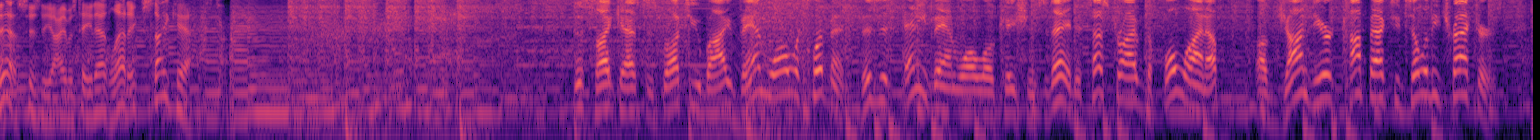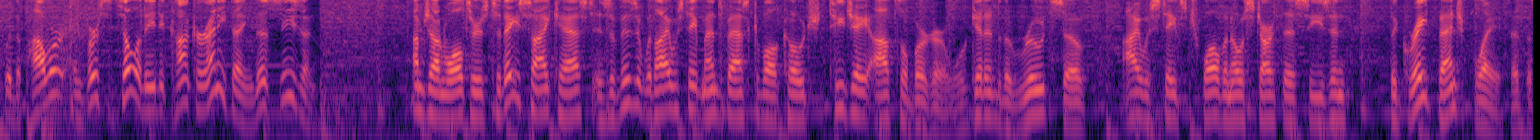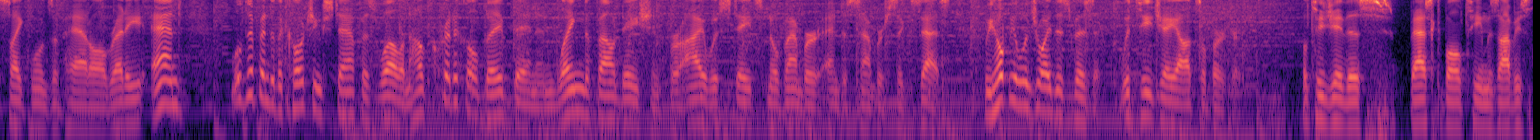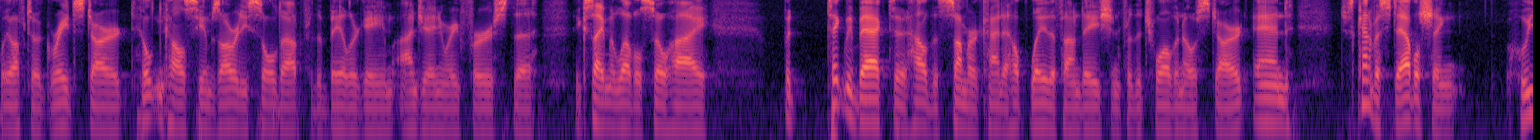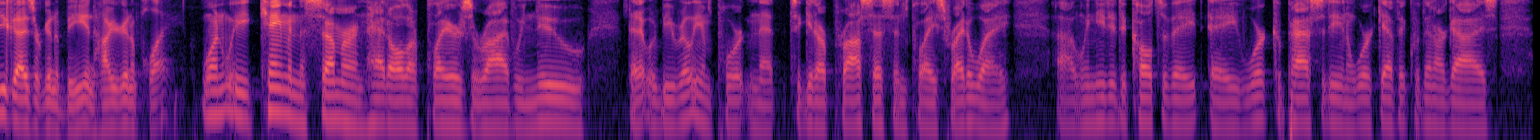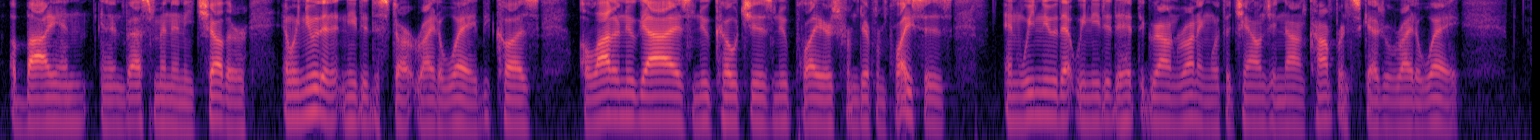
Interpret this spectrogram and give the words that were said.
This is the Iowa State Athletics SciCast. This SciCast is brought to you by Van Wall Equipment. Visit any Van Wall location today to test drive the full lineup of John Deere compact utility tractors with the power and versatility to conquer anything this season. I'm John Walters. Today's SciCast is a visit with Iowa State men's basketball coach TJ Otzelberger. We'll get into the roots of Iowa State's 12 0 start this season, the great bench play that the Cyclones have had already, and we'll dip into the coaching staff as well and how critical they've been in laying the foundation for Iowa State's November and December success. We hope you'll enjoy this visit with TJ Otzelberger. Well, TJ, this basketball team is obviously off to a great start. Hilton Coliseum's already sold out for the Baylor game on January 1st. The excitement level's so high. Take me back to how the summer kind of helped lay the foundation for the 12 0 start and just kind of establishing who you guys are going to be and how you're going to play. When we came in the summer and had all our players arrive, we knew that it would be really important that to get our process in place right away uh, we needed to cultivate a work capacity and a work ethic within our guys, a buy in, an investment in each other. And we knew that it needed to start right away because a lot of new guys, new coaches, new players from different places. And we knew that we needed to hit the ground running with a challenging non conference schedule right away.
